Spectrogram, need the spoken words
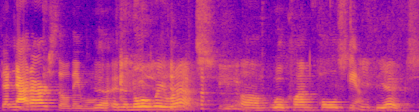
They're not ours though, they won't. yeah, and the Norway rats, um, will climb poles to Yeah. eat the eggs.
